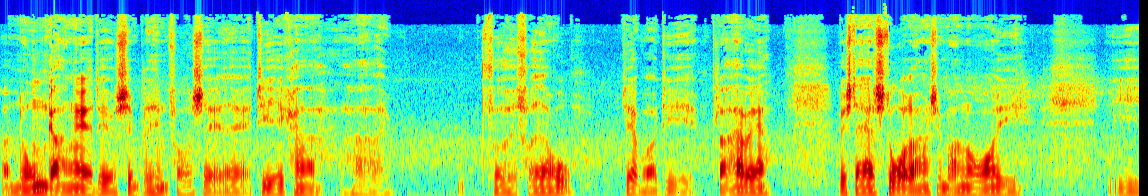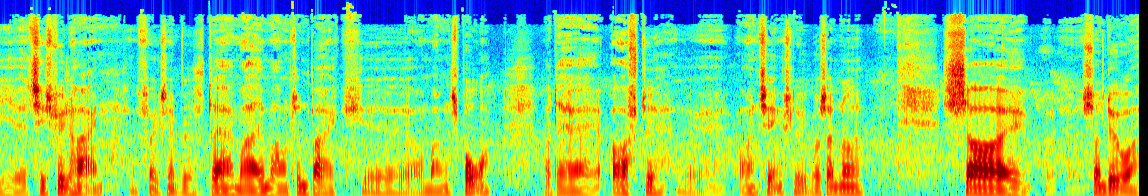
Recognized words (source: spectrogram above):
og nogle gange er det jo simpelthen forårsaget af, at de ikke har, har fået fred og ro, der hvor de plejer at være. Hvis der er et stort arrangement over i, i øh, Tisvildhegn, for eksempel, der er meget mountainbike øh, og mange spor, og der er ofte øh, orienteringsløb og sådan noget, så, øh, så løber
